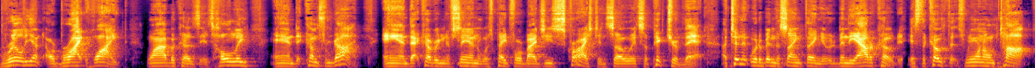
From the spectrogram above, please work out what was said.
brilliant or bright white. Why? Because it's holy and it comes from God and that covering of sin was paid for by Jesus Christ. And so it's a picture of that. A tunic would have been the same thing. It would have been the outer coat. It's the coat that's worn on top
